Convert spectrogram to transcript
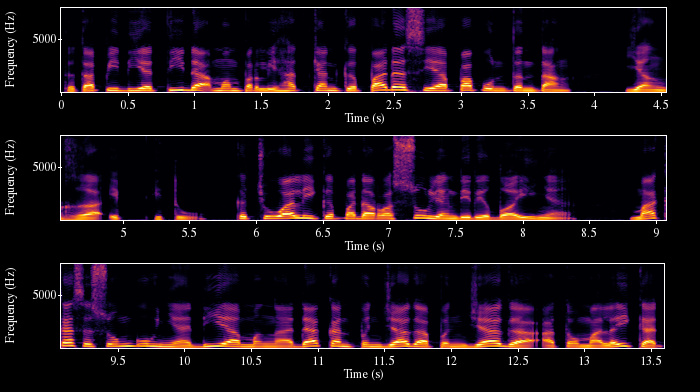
tetapi dia tidak memperlihatkan kepada siapapun tentang yang gaib itu kecuali kepada Rasul yang diridainya, maka sesungguhnya dia mengadakan penjaga-penjaga atau malaikat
